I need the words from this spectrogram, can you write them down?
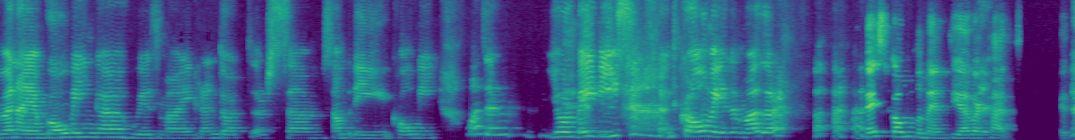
when I am going uh, with my granddaughters, um, somebody call me mother, your babies, and call me the mother. best compliment you ever had. It's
